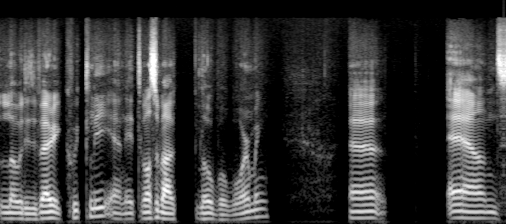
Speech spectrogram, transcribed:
loaded very quickly, and it was about global warming. Uh, and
